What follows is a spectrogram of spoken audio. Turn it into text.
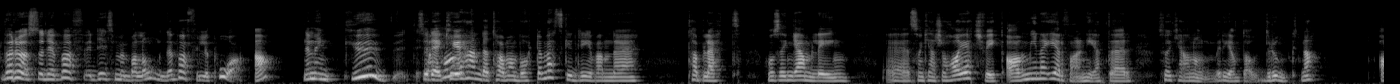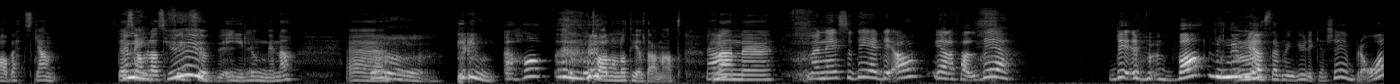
Vadå, så det är, bara, det är som en ballong, det bara fyller på? Ja. Nej men gud! Så det Jaha. kan ju hända, tar man bort en vätskedrivande tablett hos en gamling eh, som kanske har hjärtsvikt, av mina erfarenheter så kan de rent av drunkna av vätskan. Det Nej, samlas fylls upp i lungorna. Eh, Jaha. på tal om något helt annat. Ja. Men eh, Men nej, så det är det, ja i alla fall det. Det, va? Nu blir jag såhär, men gud det kanske är bra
